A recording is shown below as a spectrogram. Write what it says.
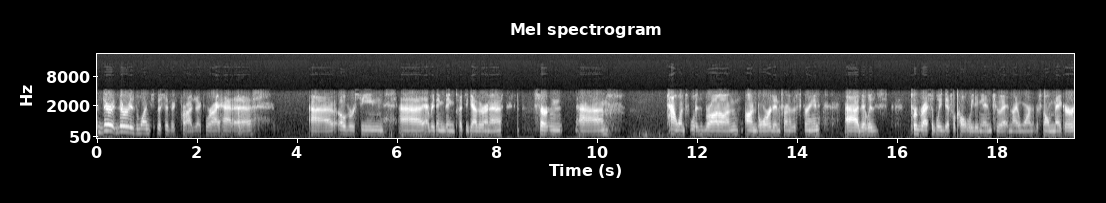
there there is one specific project where I had a uh, overseen uh, everything being put together, and a certain um talent was brought on on board in front of the screen uh, that was progressively difficult leading into it, and I warned the filmmaker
